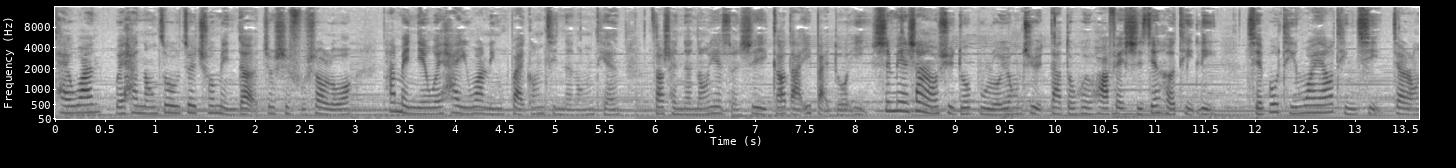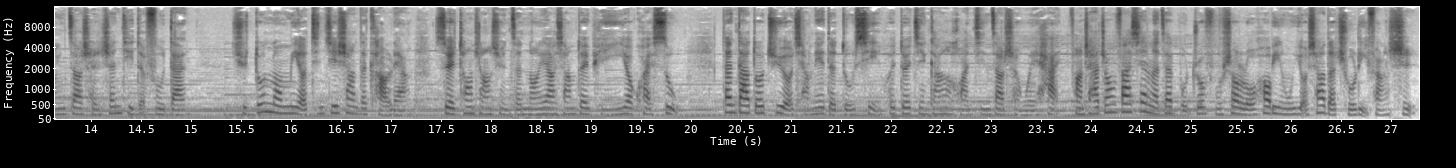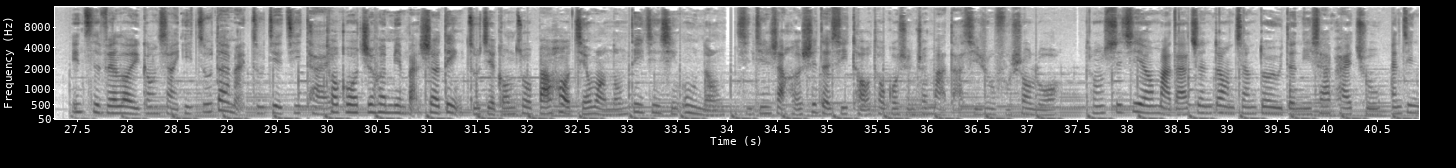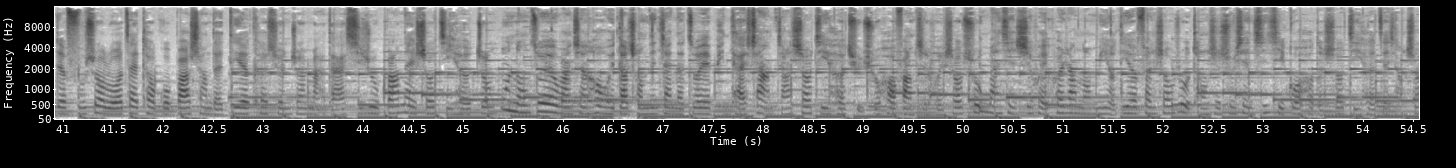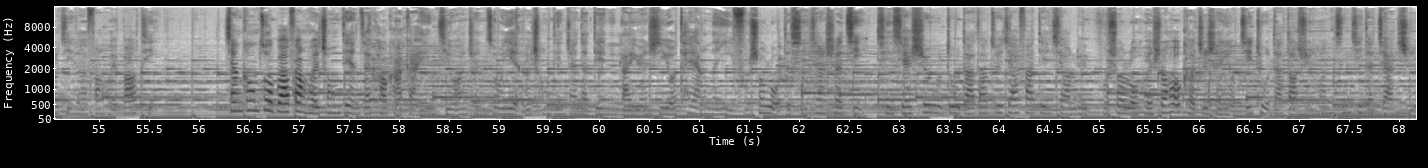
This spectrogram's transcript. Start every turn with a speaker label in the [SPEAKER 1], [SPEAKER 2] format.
[SPEAKER 1] 台湾，危害农作物最出名的就是福寿螺，它每年危害一万零五百公顷的农田，造成的农业损失已高达一百多亿。市面上有许多捕螺用具，大多会花费时间和体力，且不停弯腰挺起，较容易造成身体的负担。许多农民有经济上的考量，所以通常选择农药相对便宜又快速，但大多具有强烈的毒性，会对健康和环境造成危害。访查中发现了在捕捉福寿螺后并无有效的处理方式，因此 Velo 一共享以租代买租借机台，透过智慧面板设定租借工作包后前往农地进行务农，请鉴赏合适的溪头，透过旋转马达吸入福寿螺。同时，借由马达震动将多余的泥沙排除，干净的福寿螺再透过包上的第二颗旋转马达吸入包内收集盒中。务农作业完成后，回到充电站的作业平台上，将收集盒取出后放置回收处。面板显示回馈，让农民有第二份收入，同时出现清洗过后的收集盒，再将收集盒放回包体。将工作包放回充电，再靠卡感应及完成作业。而充电站的电力来源是由太阳受罗的形象设计，倾斜十五度达到最佳发电效率。福寿螺回收后可制成有机土，达到循环经济的价值。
